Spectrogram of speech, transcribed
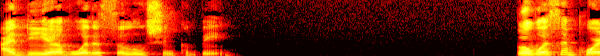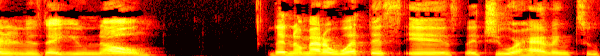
idea of what a solution could be. But what's important is that you know that no matter what this is that you are having to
